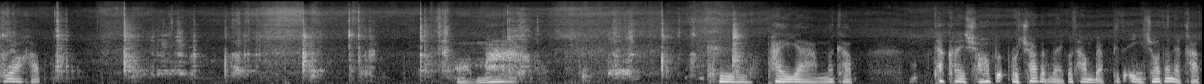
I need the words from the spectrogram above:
คั่วครับ หอมมาก คือพยายามนะครับ ถ้าใครชอบรสชาติแบบไหนก็ทำแบบที่ตัวเองชอบนั่นแหละครับ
